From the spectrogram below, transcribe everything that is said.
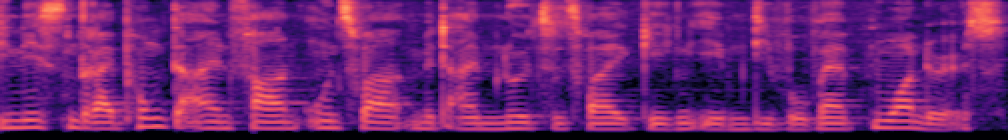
die nächsten drei Punkte einfahren und zwar mit einem 0 zu 2 gegen eben die Wolverhampton Wanderers.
